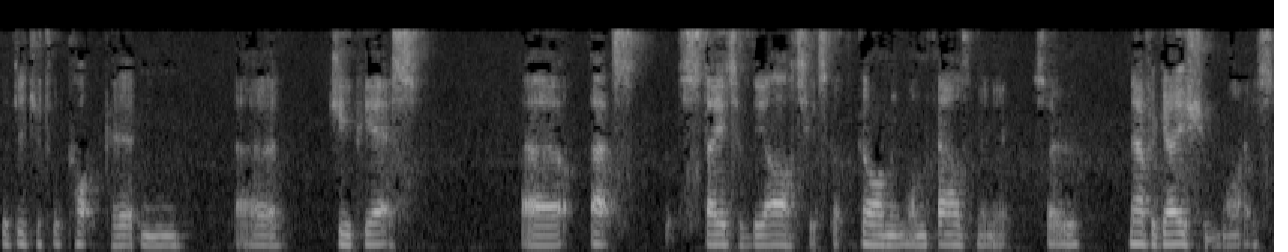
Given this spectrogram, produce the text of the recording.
the digital cockpit and uh, GPS, uh, that's state of the art. It's got the Garmin 1000 in it. So navigation wise,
